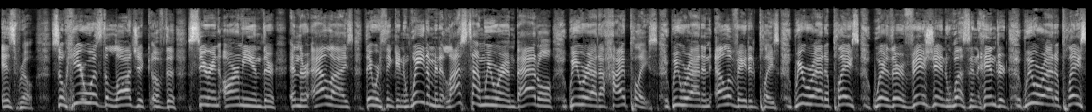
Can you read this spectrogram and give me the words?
Israel. So here was the logic of the Syrian army and their and their allies. They were thinking, "Wait a minute, last time we were in battle, we were at a high place. We were at an elevated place. We were at a place where their vision wasn't hindered. We were at a place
